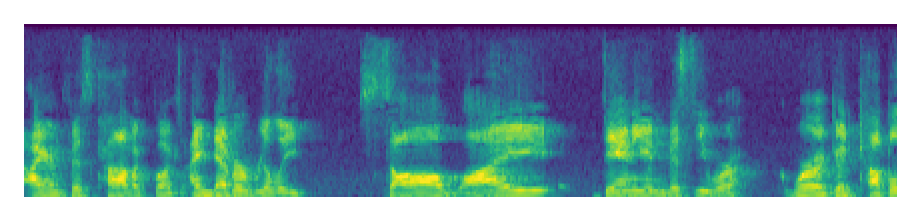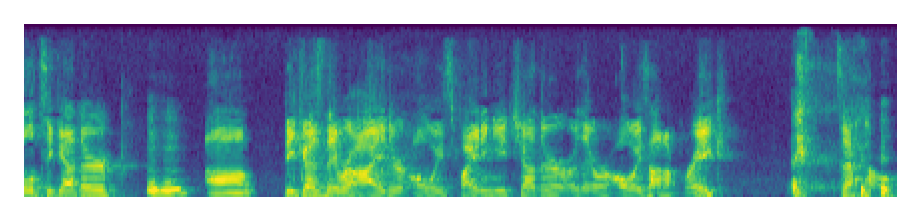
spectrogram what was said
Iron Fist comic books, I never really saw why Danny and Misty were were a good couple together. hmm Um, because they were either always fighting each other or they were always on a break. So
